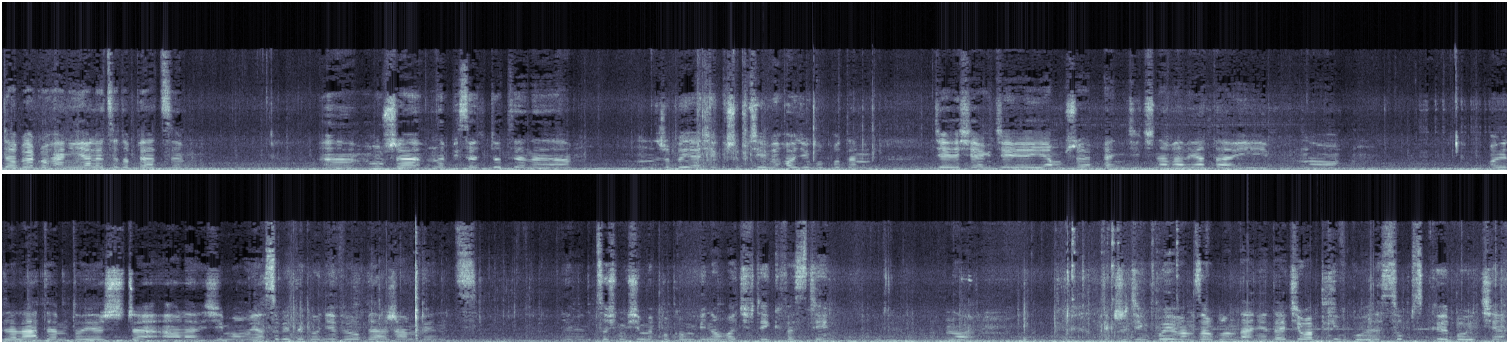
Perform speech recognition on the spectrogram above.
Dobra, kochani, ja lecę do pracy. E, Muszę napisać do trenera, żeby Jasiek szybciej wychodził, bo potem dzieje się jak dzieje i ja muszę pędzić na wariata i no o ile latem to jeszcze, ale zimą ja sobie tego nie wyobrażam, więc nie wiem, coś musimy pokombinować w tej kwestii. No. Dziękuję Wam za oglądanie. Dajcie łapki w górę, subskrybujcie.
